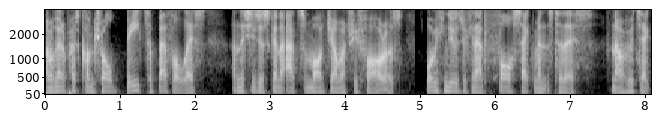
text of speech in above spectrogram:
and we're going to press Control B to bevel this and this is just going to add some more geometry for us. What we can do is we can add four segments to this. Now if we take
